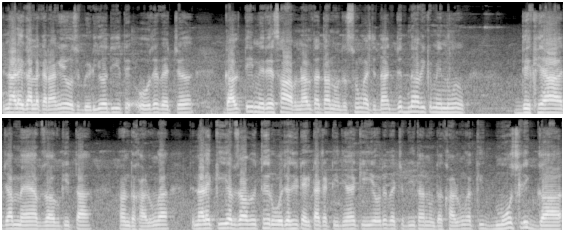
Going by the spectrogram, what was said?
ਤੇ ਨਾਲੇ ਗੱਲ ਕਰਾਂਗੇ ਉਸ ਵੀਡੀਓ ਦੀ, ਤੇ ਉਹਦੇ ਵਿੱਚ ਗਲਤੀ ਮੇਰੇ ਹਿਸਾਬ ਨਾਲ ਤਾਂ ਤੁਹਾਨੂੰ ਦੱਸੂਗਾ, ਜਿੱਦਾਂ ਜਿੱਦਾਂ ਵੀ ਕਿ ਮੈਨੂੰ ਦਿਖਿਆ ਜਾਂ ਮੈਂ ਅਬਜ਼ਰਵ ਕੀਤਾ, ਤੁਹਾਨੂੰ ਦਿਖਾ ਲੂੰਗਾ ਤੇ ਨਾਲੇ ਕੀ ਅਬਜ਼ਰਵ ਇੱਥੇ ਰੋਜ਼ ਅਸੀਂ ਟਿਕਟਾਂ ਕੱਟੀ ਦੀਆਂ ਕੀ ਉਹਦੇ ਵਿੱਚ ਵੀ ਤੁਹਾਨੂੰ ਦਿਖਾ ਲੂੰਗਾ ਕਿ ਮੋਸਟਲੀ ਗਾ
